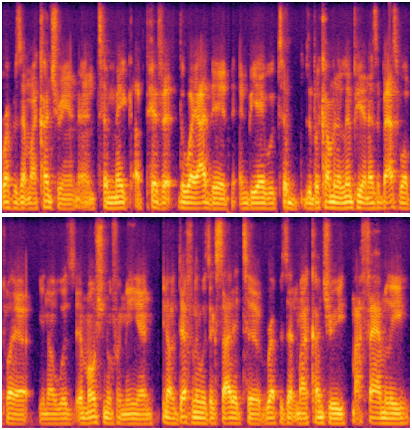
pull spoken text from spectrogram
represent my country and, and to make a pivot the way I did and be able to, to become an Olympian as a basketball player, you know, was emotional for me. And, you know, definitely was excited to represent my country, my family,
